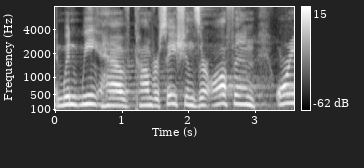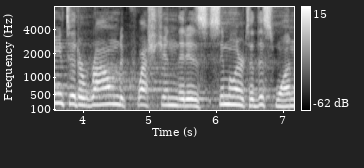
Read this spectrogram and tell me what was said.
And when we have conversations, they're often oriented around a question that is similar to this one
